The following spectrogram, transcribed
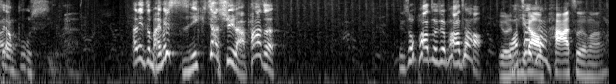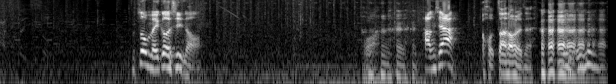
这样不行。啊，你怎么还没死？你下去啦，趴着。你说趴着就趴着，有人提到趴着吗？这么没个性哦。哇，躺下，哦，炸到人了。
